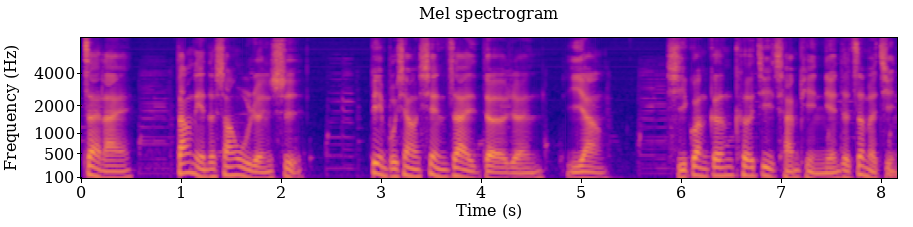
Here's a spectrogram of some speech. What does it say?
再来，当年的商务人士，并不像现在的人一样，习惯跟科技产品粘得这么紧，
